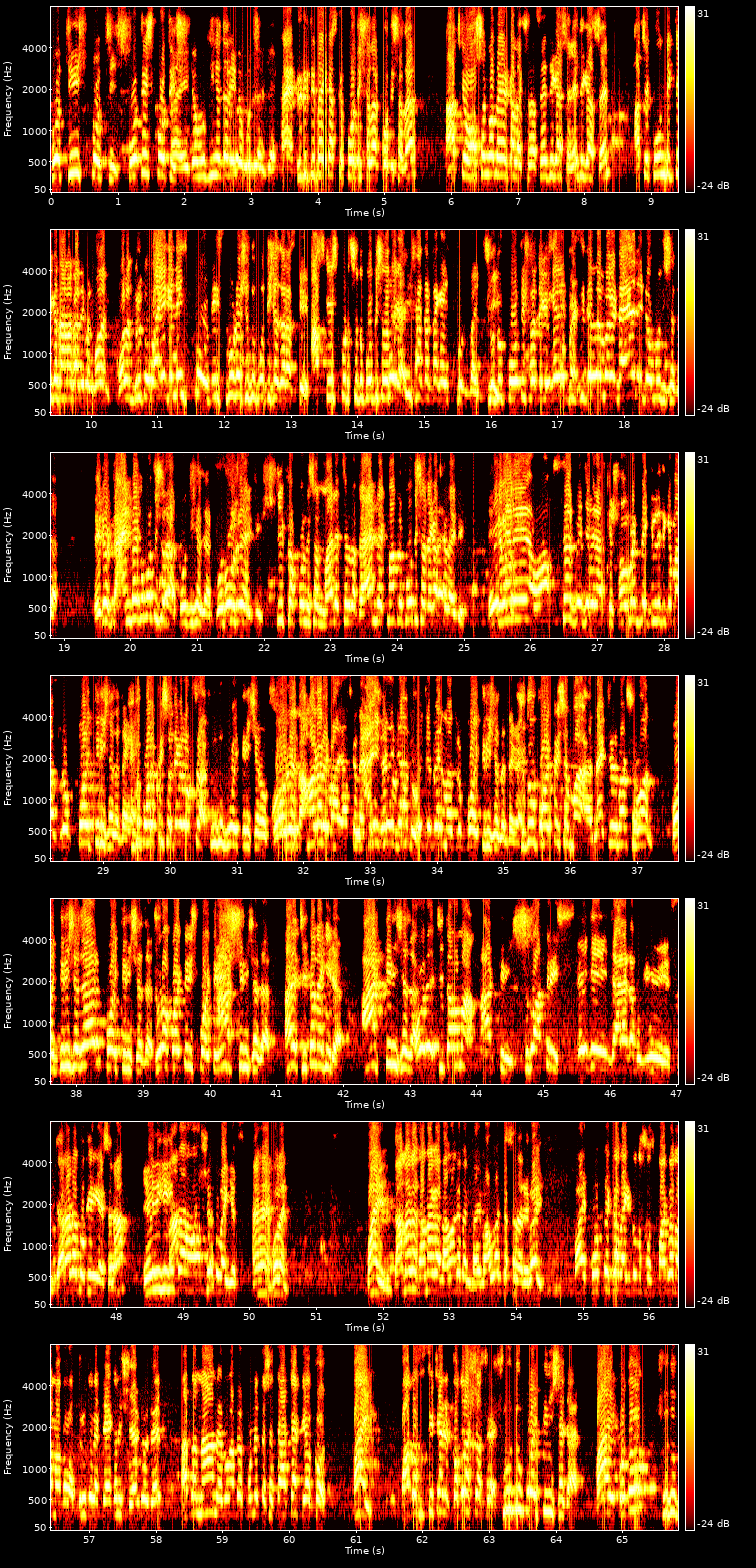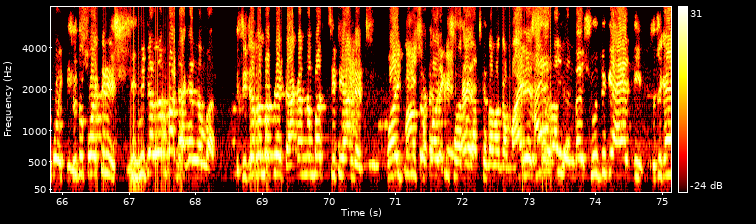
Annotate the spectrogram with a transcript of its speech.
পঁচিশ পঁচিশ। পঁচিশ পঁচিশ। হ্যাঁ, এটা পঁচিশ হাজার এটা পঁচিশ হাজার। হ্যাঁ দুটি বাইক আজকে পঁচিশ হাজার পঁচিশ হাজার। আজকে অসংখ্য ব্যাগের কালেকশন আছে। এদিকে আসেন এদিকে আসেন। আচ্ছা কোন দিক থেকে দামাকা দিবেন বলেন বলেন দ্রুত। ভাই এখানে স্পোর্ট স্পোর্টে শুধু পঁচিশ হাজার আজকে। আজকে স্পোর্ট শুধু পঁচিশ হাজার টাকা পঁচিশ হাজার টাকা স্পোর্ট বাইক শুধু পঁচিশ হাজার টাকা এখানে। ডিজিটাল নাম্বারে ডায়ান এটাও পঁচিশ হাজার। এটা ডাইন ব্যাগ পঁচিশ হাজার? পঁচিশ হাজার পঁচিশ পঁচিশ। কন্ডিশন মাইলেজ ছিল ডাইন ব্যাগ মাত্র পঁচিশ হাজার টাকা আজকে লাইবে এখানে অক্সার পেয়ে যাবেন আজকে সম্রাট বেগুলি থেকে মাত্র পঁয়ত্রিশ হাজার টাকা শুধু পঁয়ত্রিশ হাজার টাকা শুধু অক্সার ওরে দামাগারে ভাই আজকে লাইভ পেয়ে যাবেন মাত্র পঁয়ত্রিশ হাজার টাকা শুধু পঁয়ত্রিশে নাইট্রের ভার্সন ওয়ান পঁয়ত্রিশ হাজার পঁয়ত্রিশ হাজার। জোড়া পঁয়ত্রিশ পঁয়ত্রিশ। আটত্রিশ হাজার। আরে চিতা নাকি এটা? আটত্রিশ হাজার। ওরে চিতা মামা। আটত্রিশ। শুধু আটত্রিশ? এই যে জায়গাটা বুকিং হয়ে গেছে। যারাটা বুকে গেছে না? এইদিকে কিন্তু অসংখ্য বাইক আছে। হ্যাঁ হ্যাঁ বলেন। ভাই দামাগা দামাগা দামাগা দেন ভাই। ভালো লাগতেছে না রে ভাই? ভাই প্রত্যেকটা বাইক তো পাগলা দামাগা দ্রুত একটা এখনই শেয়ার করে দেন। আপনার নাম এবং আপনার ফোনের কাছে চার চারটি অক্ষর। ভাই কত আছে? শুধু পঁয়ত্রিশ হাজার। ভাই কত? শুধু পঁয়ত্রিশ। শুধু পঁয়ত্রিশ। ডিজিটাল নাম্বার ঢাকার নাম্বার ডিজিটাল নাম্বার প্লেট ঢাকার নাম্বার সিটি হান্ড্রেড পঁয়ত্রিশ পঁয়ত্রিশ হাজার আজকে দামাগা মাইলেজ ভাই হায়াতি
